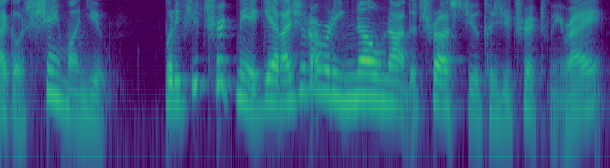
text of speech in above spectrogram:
I go shame on you. But if you trick me again, I should already know not to trust you because you tricked me, right?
